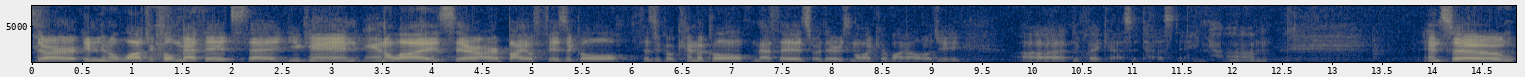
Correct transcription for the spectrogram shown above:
there are immunological methods that you can analyze. There are biophysical, physical chemical methods, or there's molecular biology, uh, nucleic acid testing. Um, and so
